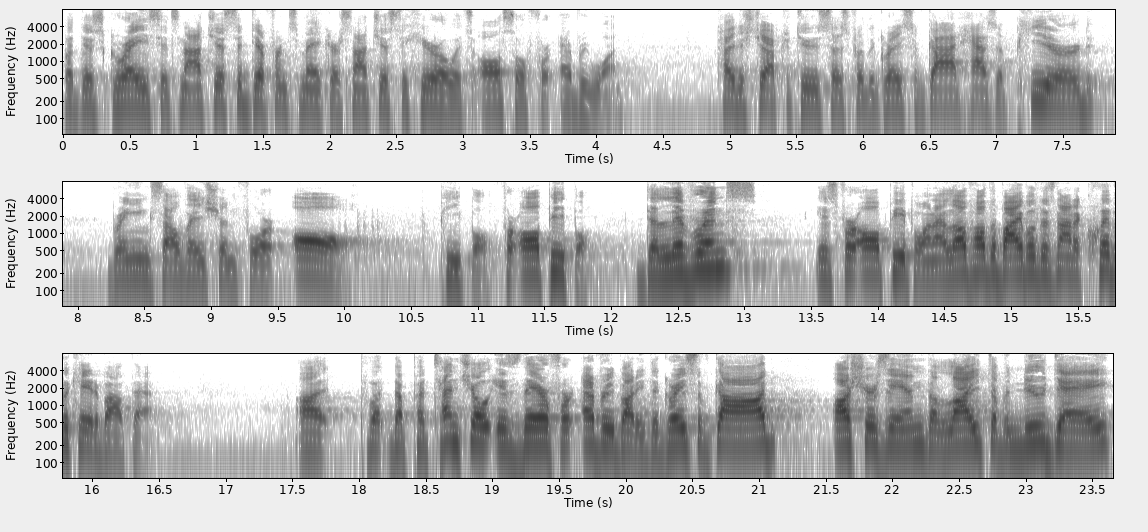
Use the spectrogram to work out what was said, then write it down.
But this grace, it's not just a difference maker, it's not just a hero, it's also for everyone. Titus chapter 2 says, For the grace of God has appeared, bringing salvation for all people. For all people. Deliverance is for all people. And I love how the Bible does not equivocate about that. Uh, the potential is there for everybody. The grace of God ushers in the light of a new day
